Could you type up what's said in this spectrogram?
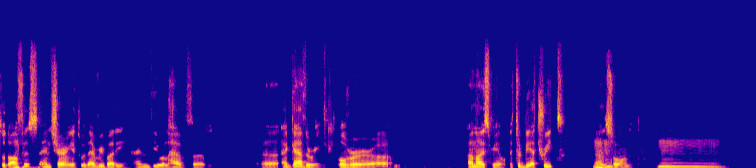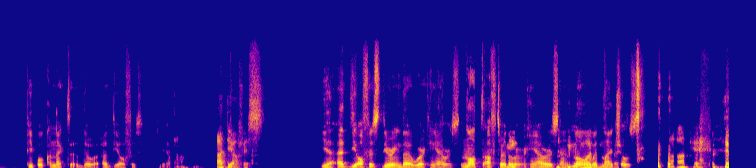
to the Mhm. office and sharing it with everybody, and you will have um, uh, a gathering over uh, a nice meal. It will be a treat, and Mhm. so on. Mm, People connect at the, at the office. at the office. Yeah, at the office during the working hours, not after the working hours, and no midnight hours. shows. okay.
